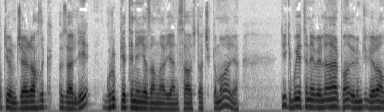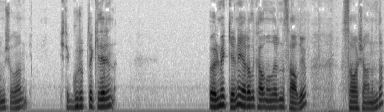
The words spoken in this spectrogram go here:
atıyorum cerrahlık özelliği grup yeteneği yazanlar yani sağ üstte açıklama var ya. Diyor ki bu yeteneğe verilen her puan ölümcül yara almış olan işte gruptakilerin ölmek yerine yaralı kalmalarını sağlıyor savaş anında.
